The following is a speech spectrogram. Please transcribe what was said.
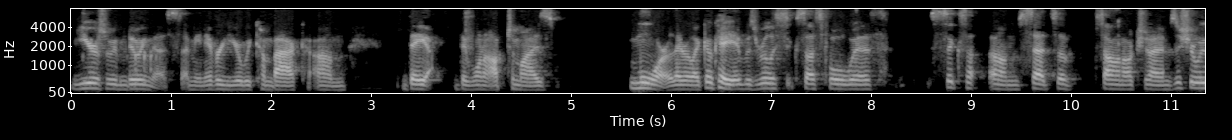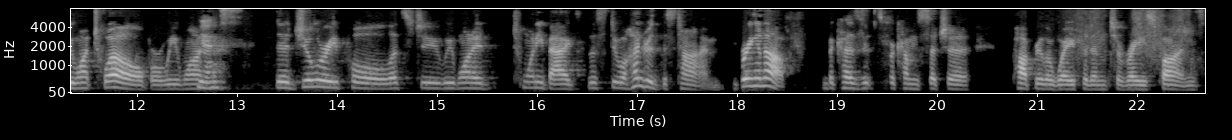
years we've been doing this. I mean, every year we come back, um, they they want to optimize more. They were like, okay, it was really successful with six um, sets of silent auction items. This year we want 12 or we want yes. the jewelry pool. Let's do, we wanted 20 bags. Let's do 100 this time. Bring enough because it's become such a popular way for them to raise funds.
